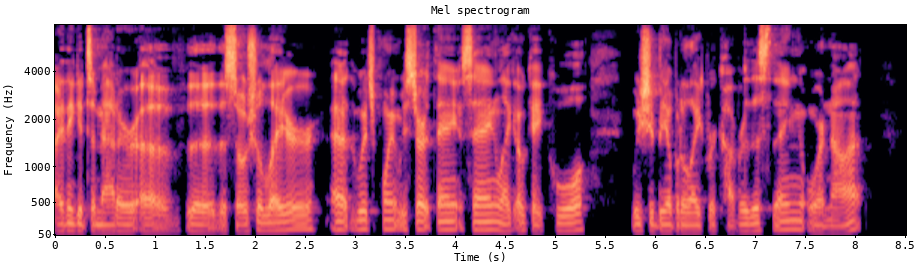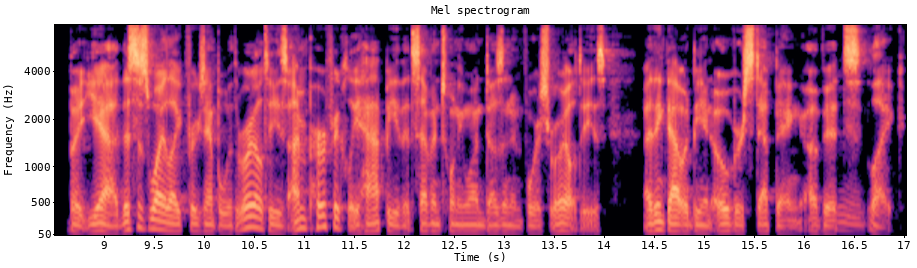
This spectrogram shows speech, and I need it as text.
I think it's a matter of the the social layer at which point we start th- saying like, okay, cool, we should be able to like recover this thing or not. But yeah, this is why, like for example, with royalties, I'm perfectly happy that 721 doesn't enforce royalties. I think that would be an overstepping of its mm. like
